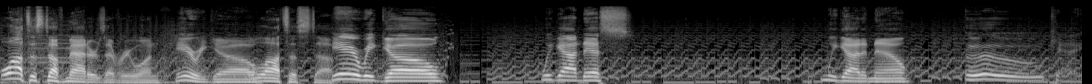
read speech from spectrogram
lots of stuff matters. Everyone, Here we go. lots of stuff. Here we go. We got this. We got it now. Okay.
